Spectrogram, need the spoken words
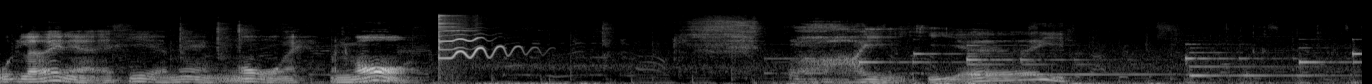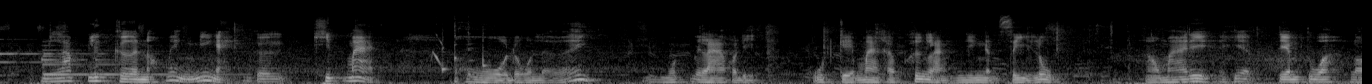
อุดเลยเนี่ยไอ้เฮียแม่งโง่ไง มันโง่โอ้ยเย้ยมันรับลึกเกินเนาะแม่งนี่ไงก็คิดมาก โอ้โหโดนเลยหมดเวลาพอดีอุดเกมมากครับ ครึ่งหลังยิงกันสี่ลูก เอามาดิไอ้เหี้ยเตรียมตัวรอ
